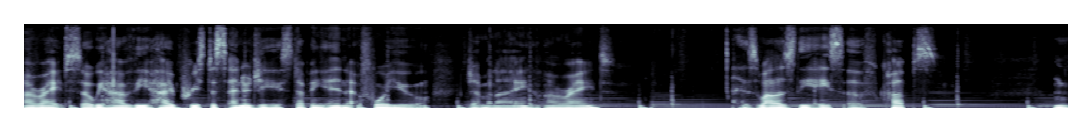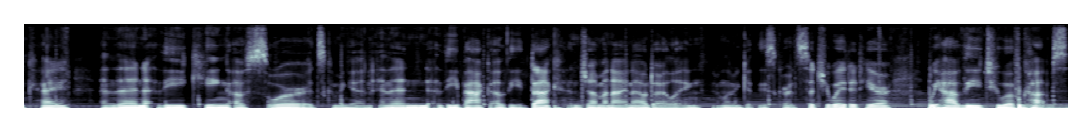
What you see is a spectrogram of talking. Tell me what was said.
All right, so we have the High Priestess energy stepping in for you, Gemini. All right, as well as the Ace of Cups. Okay, and then the King of Swords coming in, and then the back of the deck, Gemini now, darling. let me get these cards situated here we have the Two of Cups.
